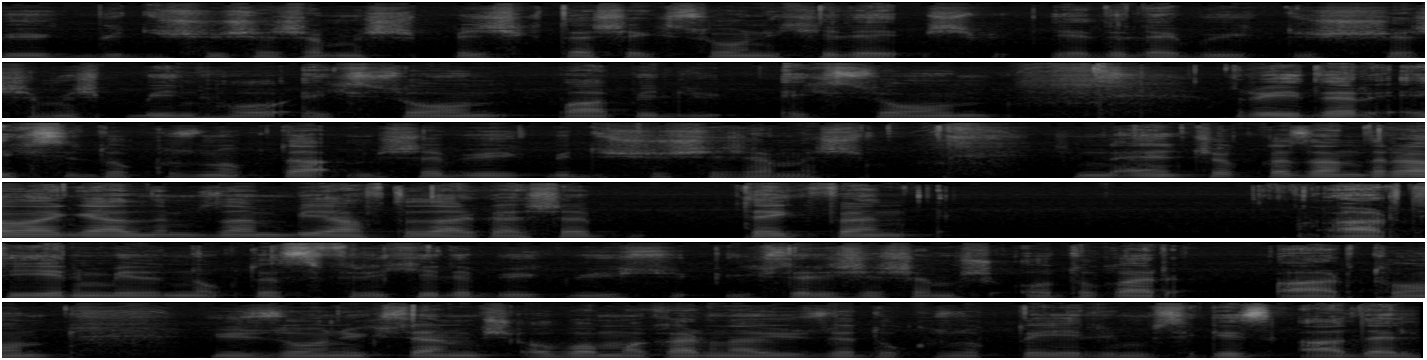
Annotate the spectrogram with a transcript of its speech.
büyük bir düşüş yaşamış. Beşiktaş eksi 12 ile 77 ile büyük düşüş yaşamış. Binho eksi 10, Babil eksi 10, Reader eksi 9.60 ile büyük bir düşüş yaşamış. Şimdi en çok kazandırana geldiğimiz zaman bir haftada arkadaşlar Tekfen artı 27.02 ile büyük bir yüks- yükseliş yaşamış. Otogar artı 10, %10 yükselmiş. Oba makarna %9.28, Adel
